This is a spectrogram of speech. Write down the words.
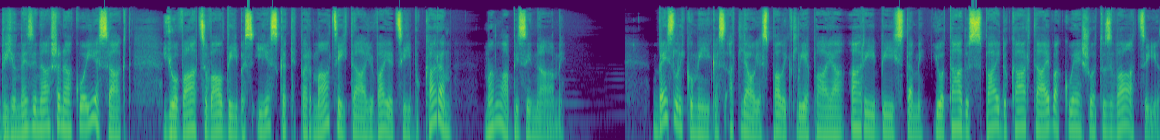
Biju nezināšanā, ko iesākt, jo vācu valdības ieskati par mācītāju vajadzību karam man labi zināmi. Bezlikumīgas atļaujas palikt liepājā arī bīstami, jo tādus spaidu kārtā evakuēšot uz Vāciju.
